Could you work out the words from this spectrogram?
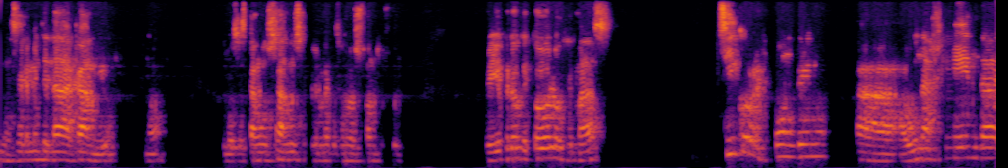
necesariamente nada a cambio. ¿no? Los están usando simplemente son los fondos. Pero yo creo que todos los demás sí corresponden a, a, una agenda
